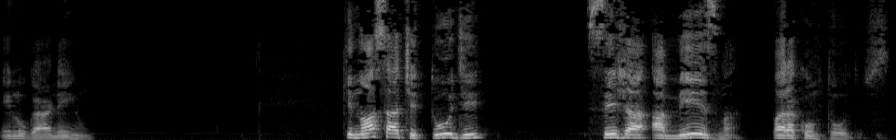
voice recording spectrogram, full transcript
em lugar nenhum. Que nossa atitude seja a mesma para com todos.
